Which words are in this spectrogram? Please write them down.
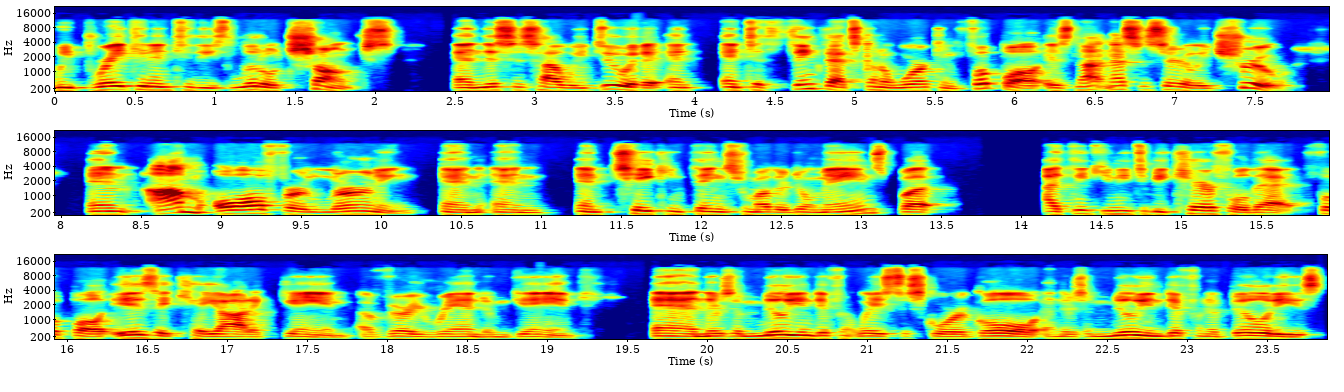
we break it into these little chunks and this is how we do it and and to think that's going to work in football is not necessarily true and i'm all for learning and and and taking things from other domains but I think you need to be careful that football is a chaotic game, a very random game. And there's a million different ways to score a goal, and there's a million different abilities.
